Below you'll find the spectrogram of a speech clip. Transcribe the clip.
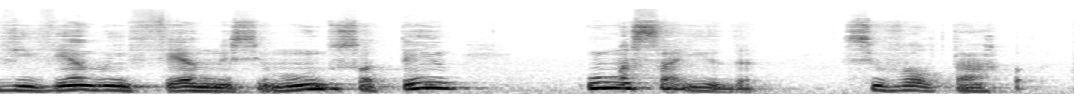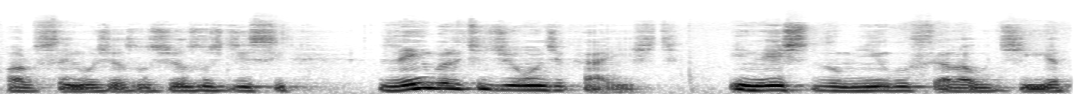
vivendo o inferno nesse mundo, só tem uma saída: se voltar para o Senhor Jesus. Jesus disse: Lembra-te de onde caíste. E neste domingo será o dia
